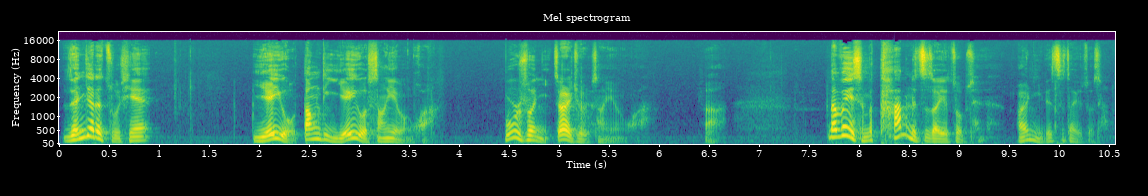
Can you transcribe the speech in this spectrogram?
人家的祖先也有当地也有商业文化，不是说你这儿就有商业文化啊，那为什么他们的制造业做不成，而你的制造业做成了，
